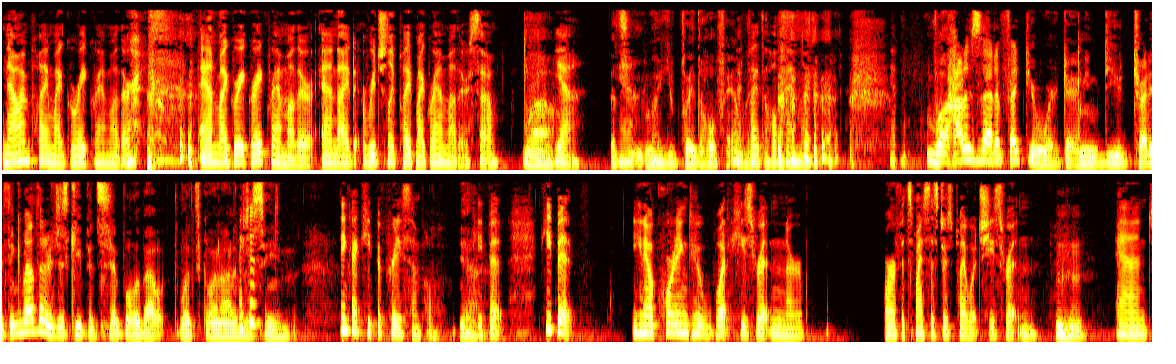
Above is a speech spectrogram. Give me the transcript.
now I'm playing my great grandmother and my great great grandmother, and I'd originally played my grandmother, so Wow. yeah. That's yeah. like you played the whole family. I played the whole family. yep. Well, how does that affect your work? I mean, do you try to think about that or just keep it simple about what's going on in I the scene? I think I keep it pretty simple. Yeah. Keep it, keep it, you know, according to what he's written, or, or if it's my sister's play, what she's written. hmm And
